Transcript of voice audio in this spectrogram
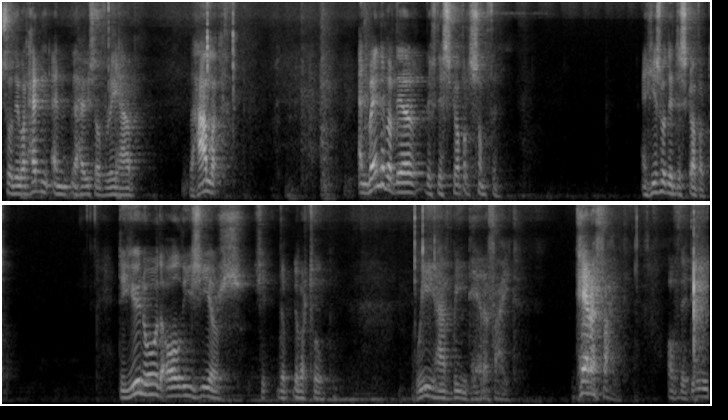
So they were hidden in the house of Rahab, the harlot. And when they were there, they've discovered something. And here's what they discovered. Do you know that all these years, she, they, they were told, we have been terrified, terrified of the day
